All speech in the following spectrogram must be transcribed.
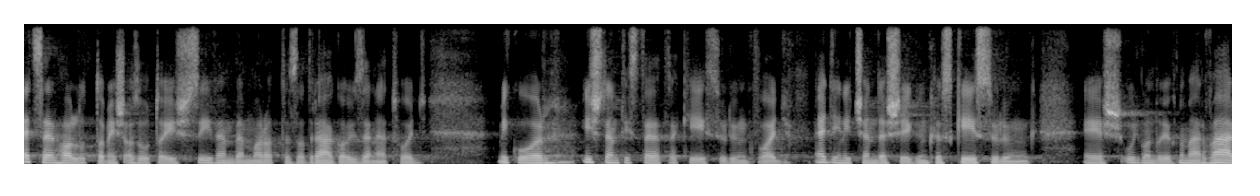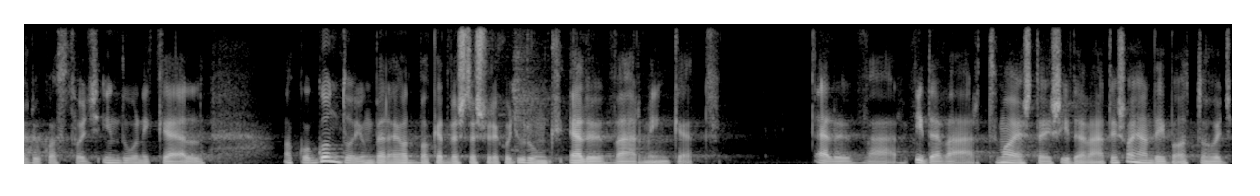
Egyszer hallottam, és azóta is szívemben maradt ez a drága üzenet, hogy mikor Isten tiszteletre készülünk, vagy egyéni csendességünkhöz készülünk, és úgy gondoljuk, na már várjuk azt, hogy indulni kell, akkor gondoljunk bele abba, kedves testvérek, hogy Urunk előbb vár minket. Előbb vár, ide várt, ma este is ide várt, és ajándékba adta, hogy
